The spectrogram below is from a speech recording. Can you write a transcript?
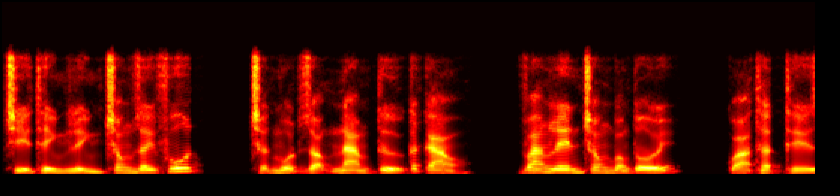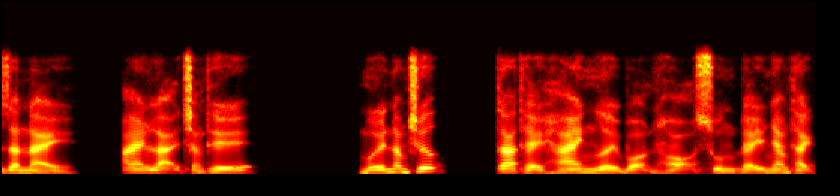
chỉ thình lình trong giây phút chợt một giọng nam tử cất cao vang lên trong bóng tối quả thật thế gian này ai lại chẳng thế mười năm trước ta thể hai người bọn họ xuống đáy nham thạch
